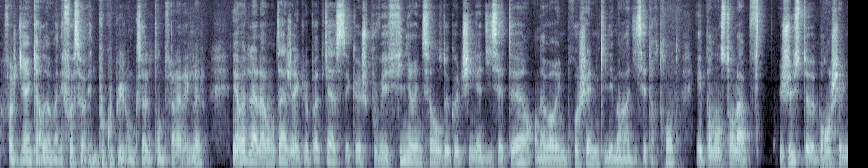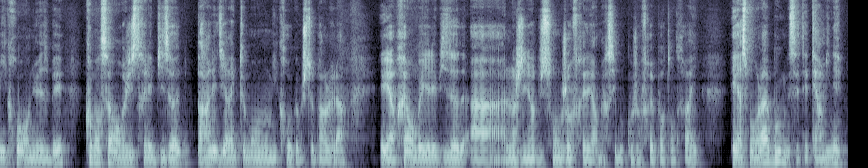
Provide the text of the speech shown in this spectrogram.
Enfin, je dis un quart d'heure, mais des fois, ça va être beaucoup plus long que ça, le temps de faire les réglages. Et en fait, là, l'avantage avec le podcast, c'est que je pouvais finir une séance de coaching à 17h, en avoir une prochaine qui démarre à 17h30, et pendant ce temps-là, juste brancher le micro en USB, commencer à enregistrer l'épisode, parler directement à mon micro comme je te parle là, et après envoyer l'épisode à l'ingénieur du son, Geoffrey. D'ailleurs, merci beaucoup Geoffrey pour ton travail. Et à ce moment-là, boum, c'était terminé.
